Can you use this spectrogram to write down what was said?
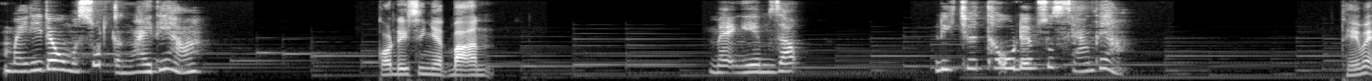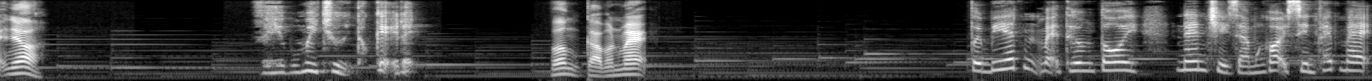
Mày đi đâu mà suốt cả ngày thế hả? Con đi sinh nhật bạn. Mẹ nghiêm giọng. Đi chơi thâu đêm suốt sáng thế hả? Thế mẹ nhá. Về bố mày chửi tao kệ đấy. Vâng, cảm ơn mẹ. Tôi biết mẹ thương tôi nên chỉ dám gọi xin phép mẹ,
